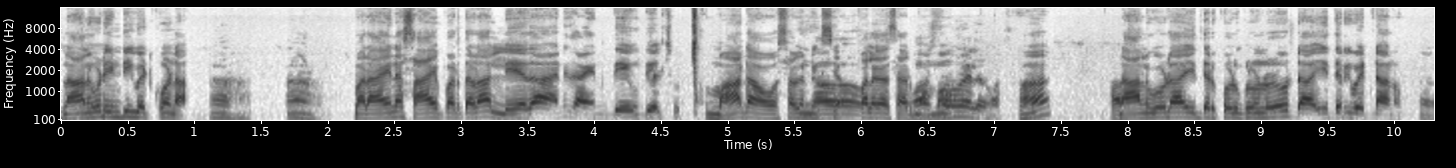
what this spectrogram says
నాన్న కూడా ఇంటికి పెట్టుకోండా. మరి ఆయన సహాయపడతాడా లేదా అని ఆయన దేవునికి తెలుసు. మాట అవసరం నీకు చెప్పాలి కదా సార్ వాస్తవం. నాన్న కూడా ఇద్దరు కొడుకులు డా- ఇద్దరికి పెట్టినాను.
